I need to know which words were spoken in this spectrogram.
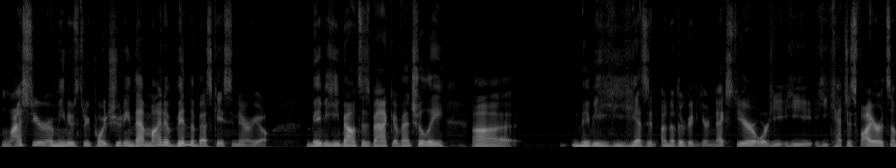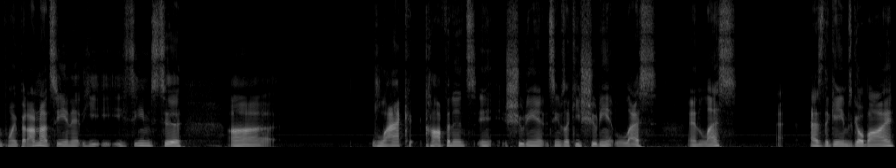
last year Aminu's three point shooting that might have been the best case scenario. Maybe he bounces back eventually. Uh, maybe he he has another good year next year, or he he he catches fire at some point. But I'm not seeing it. He he seems to uh, lack confidence in shooting it. It seems like he's shooting it less and less as the games go by.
